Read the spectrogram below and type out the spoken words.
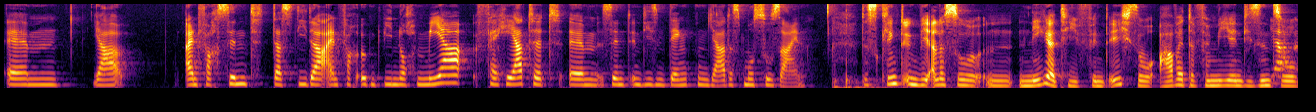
ähm, ja, einfach sind, dass die da einfach irgendwie noch mehr verhärtet ähm, sind in diesem Denken, ja, das muss so sein. Das klingt irgendwie alles so negativ, finde ich. So Arbeiterfamilien, die sind ja, so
